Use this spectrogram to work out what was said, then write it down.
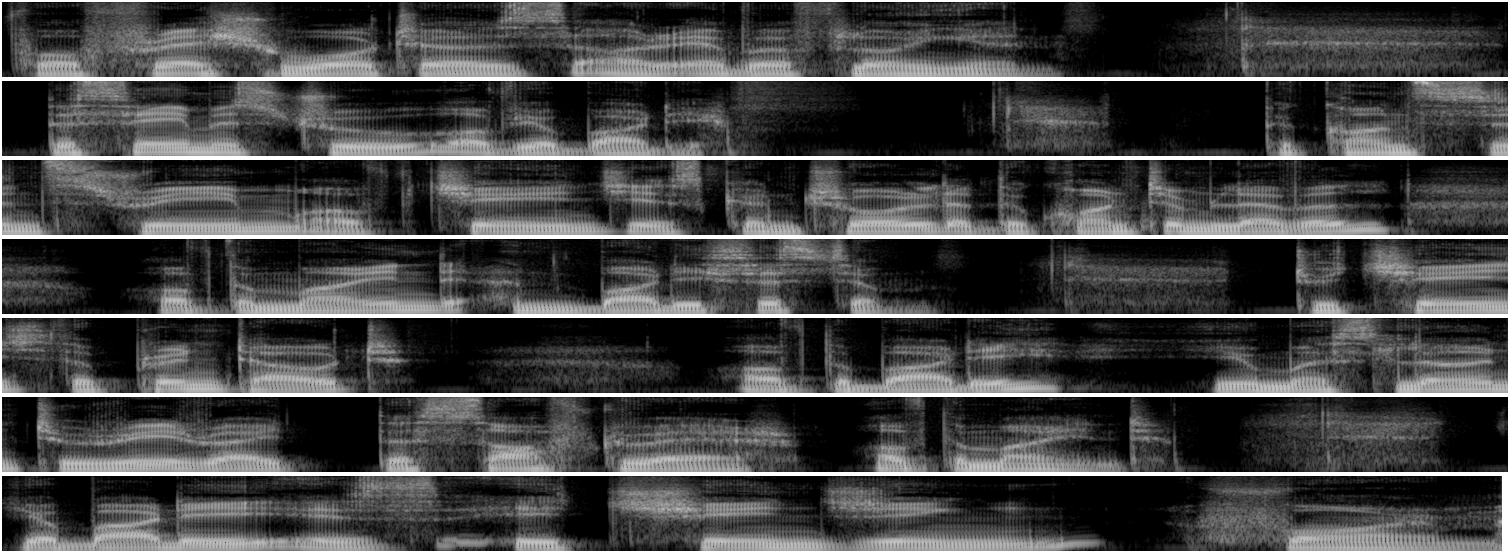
for fresh waters are ever flowing in. The same is true of your body. The constant stream of change is controlled at the quantum level of the mind and body system. To change the printout of the body, you must learn to rewrite the software of the mind. Your body is a changing form,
